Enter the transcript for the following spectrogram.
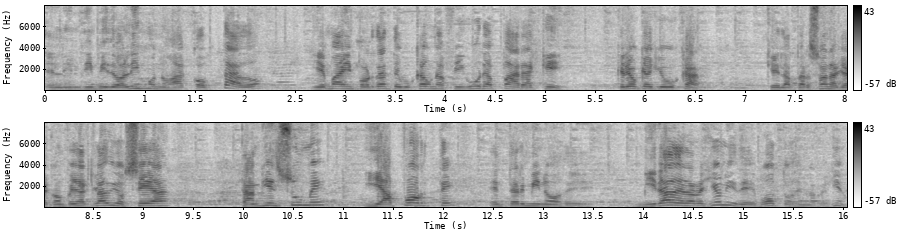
el individualismo nos ha cooptado y es más importante buscar una figura para qué. Creo que hay que buscar que la persona que acompaña a Claudio sea, también sume y aporte en términos de mirada de la región y de votos en la región.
